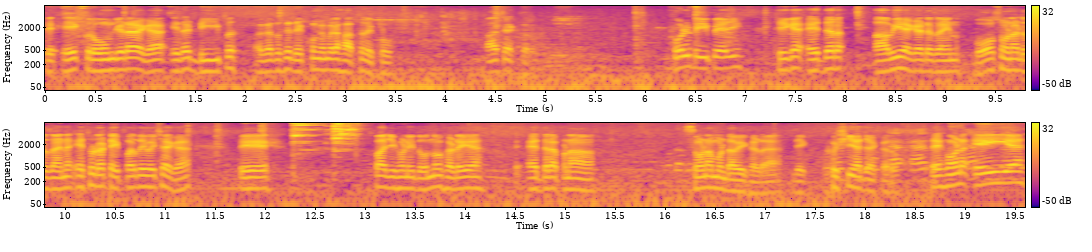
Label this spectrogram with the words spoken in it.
ਤੇ ਇਹ ਕ੍ਰੋਮ ਜਿਹੜਾ ਹੈਗਾ ਇਹਦਾ ਡੀਪ ਅਗਰ ਤੁਸੀਂ ਦੇਖੋਗੇ ਮੇਰਾ ਹੱਥ ਦੇਖੋ ਆਹ ਚੈੱਕ ਕਰੋ। ਫੁੱਲ ਡੀਪ ਹੈ ਜੀ ਠੀਕ ਹੈ? ਇੱਧਰ ਆ ਵੀ ਹੈਗਾ ਡਿਜ਼ਾਈਨ ਬਹੁਤ ਸੋਹਣਾ ਡਿਜ਼ਾਈਨ ਹੈ। ਇਹ ਥੋੜਾ ਟੇਪਰ ਦੇ ਵਿੱਚ ਹੈਗਾ। ਤੇ ਭਾਜੀ ਹੁਣੀ ਦੋਨੋਂ ਖੜੇ ਆ ਤੇ ਇੱਧਰ ਆਪਣਾ ਸੋਹਣਾ ਮੁੰਡਾ ਵੀ ਖੜਾ ਹੈ। ਦੇਖ ਖੁਸ਼ੀਆਂ ਚੈੱਕ ਕਰੋ। ਤੇ ਹੁਣ ਇਹੀ ਹੈ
